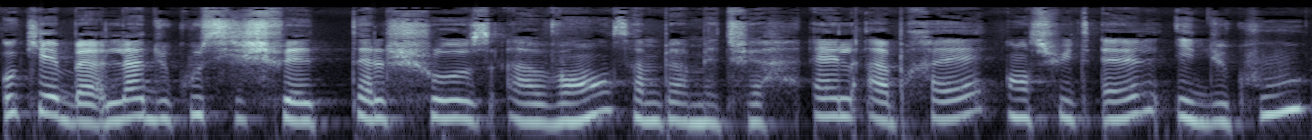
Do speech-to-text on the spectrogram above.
ok, bah là, du coup, si je fais telle chose avant, ça me permet de faire elle après, ensuite elle, et du coup,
